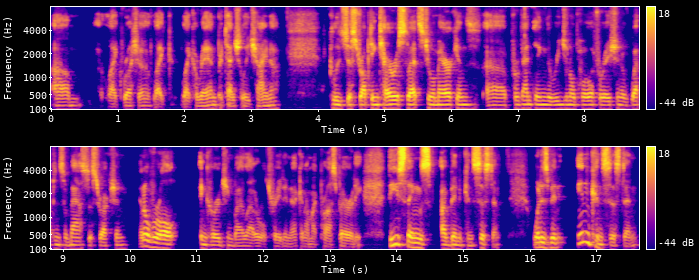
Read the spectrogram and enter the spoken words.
um, like Russia, like like Iran, potentially China. It includes disrupting terrorist threats to Americans, uh, preventing the regional proliferation of weapons of mass destruction, and overall encouraging bilateral trade and economic prosperity. These things have been consistent. What has been inconsistent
